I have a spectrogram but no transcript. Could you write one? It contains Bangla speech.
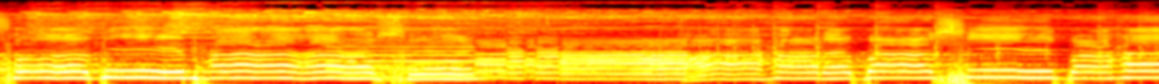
ছবি ভাসে আহার বাসে বাহাবে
